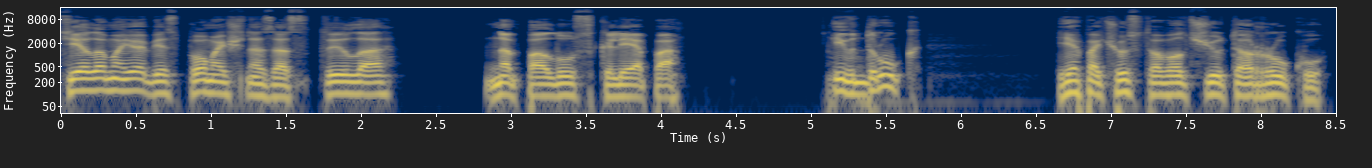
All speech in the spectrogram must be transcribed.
Тело мое беспомощно застыло на полу склепа. И вдруг я почувствовал чью-то руку.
